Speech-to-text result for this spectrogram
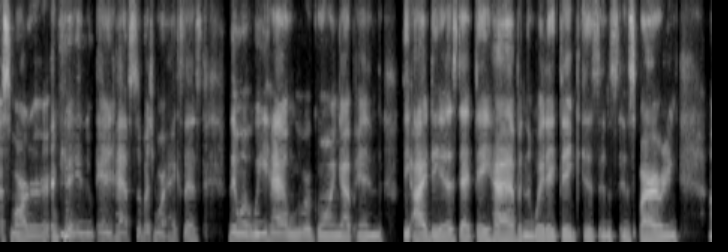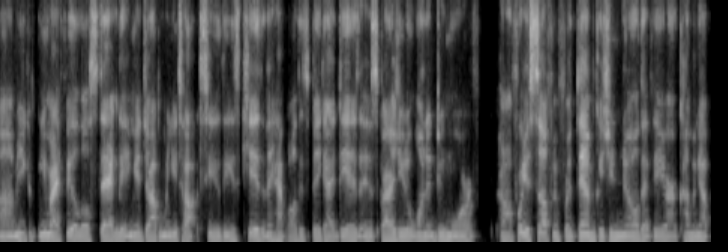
smarter and, and have so much more access than what we had when we were growing up and the ideas that they have and the way they think is inspiring. Um, you you might feel a little stagnant in your job and when you talk to these kids and they have all these big ideas it inspires you to want to do more uh, for yourself and for them because you know that they are coming up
